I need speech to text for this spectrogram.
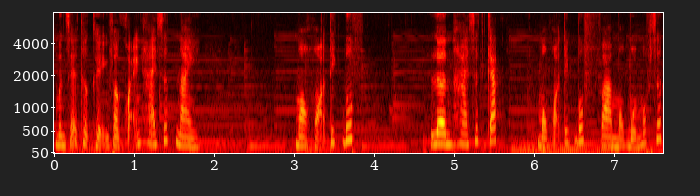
Mình sẽ thực hiện vào khoảng hai xích này một họa tiết buff lên hai xích cách, một họa tiết buff và một mũi móc xích.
